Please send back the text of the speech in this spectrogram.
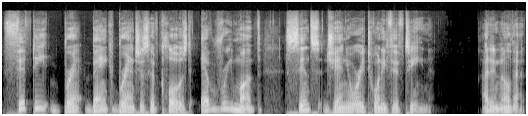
50 bra- bank branches have closed every month since January 2015. I didn't know that.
